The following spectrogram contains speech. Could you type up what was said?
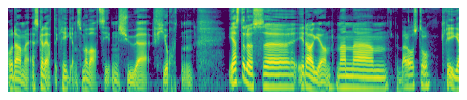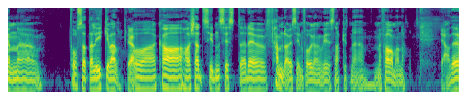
og dermed eskalerte krigen som har vart siden 2014. Gjesteløs uh, i dag, Jørn, men uh, Det er bare oss to. Krigen uh, fortsetter likevel. Ja. Og hva har skjedd siden sist? Det er jo fem dager siden forrige gang vi snakket med, med Farahmand. Ja, det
